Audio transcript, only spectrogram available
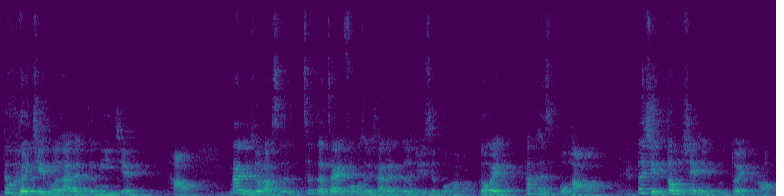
都会经过他的更衣间。好。那你说老师，这个在风水上的格局是不好吗？各位当然是不好啊，而且动线也不对哈。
